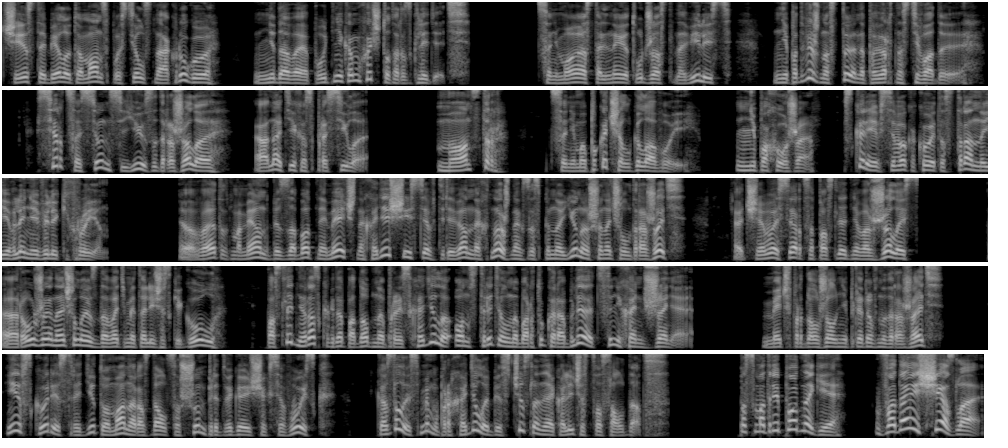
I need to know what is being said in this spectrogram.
Чисто белый туман спустился на округу, не давая путникам хоть что-то разглядеть. Саньмо и остальные тут же остановились, неподвижно стоя на поверхности воды. Сердце Сюн Сию задрожало, а она тихо спросила. «Монстр?» Санимо покачал головой. «Не похоже. Скорее всего, какое-то странное явление Великих Руин». В этот момент беззаботный меч, находящийся в деревянных ножнах за спиной юноши, начал дрожать, отчего сердце последнего сжалось, Оружие начало издавать металлический гул. Последний раз, когда подобное происходило, он встретил на борту корабля Циньханьчжэня. Меч продолжал непрерывно дрожать, и вскоре среди тумана раздался шум передвигающихся войск. Казалось, мимо проходило бесчисленное количество солдат. «Посмотри под ноги! Вода исчезла!»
